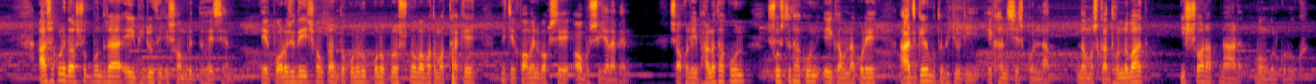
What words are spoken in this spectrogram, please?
আশা করি দর্শক বন্ধুরা এই ভিডিও থেকে সমৃদ্ধ হয়েছেন। এরপরও যদি এই সংক্রান্ত কোনোরূপ কোনো প্রশ্ন বা মতামত থাকে, নিচের কমেন্ট বক্সে অবশ্যই জানাবেন। সকলেই ভালো থাকুন, সুস্থ থাকুন, এই কামনা করে আজকের মতো ভিডিওটি এখানে শেষ করলাম। নমস্কার, ধন্যবাদ। ঈশ্বর আপনার মঙ্গল করুক।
